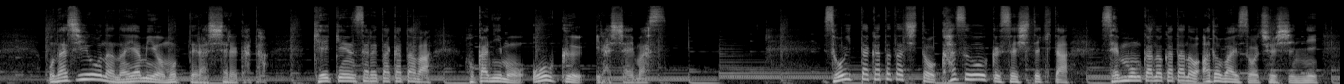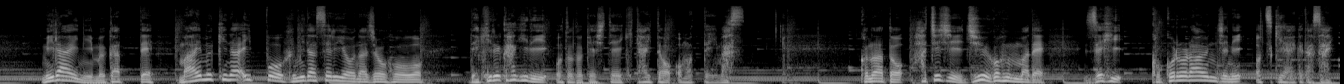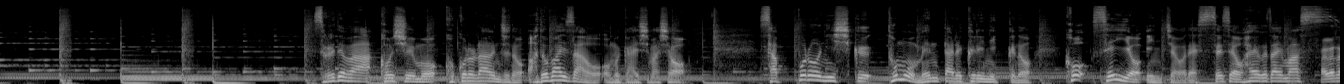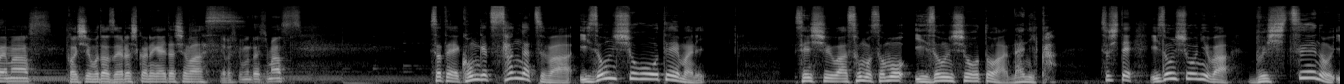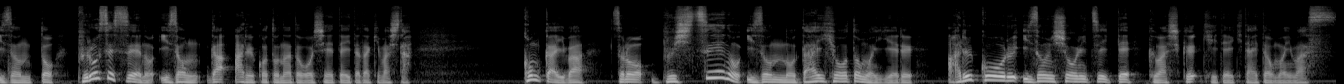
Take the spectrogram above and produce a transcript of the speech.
同じような悩みを持ってらっしゃる方経験された方は他にも多くいらっしゃいます。そういった方たちと数多く接してきた専門家の方のアドバイスを中心に未来に向かって前向きな一歩を踏み出せるような情報をできる限りお届けしていきたいと思っています。この後8時15分までぜひ心ラウンジにお付き合いください。それでは今週も心ラウンジのアドバイザーをお迎えしましょう。札幌西区友メンタルクリニックの小誠代院長です。先生おはようございます。おはようございます。今週もどうぞよろしくお願いいたします。よろしくお願いします。さて今月3月は依存症をテーマに。先週はそもそも依存症とは何かそして依存症には物質への依存とプロセスへの依存があることなどを教えていただきました。今回はその物質への依存の代表ともいえるアルコール依存症について詳しく聞いていきたいと思います。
